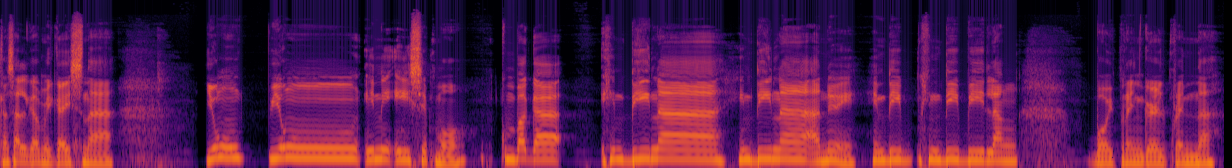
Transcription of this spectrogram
kasal kami guys na yung yung iniisip mo, kumbaga hindi na hindi na ano eh, hindi hindi bilang boyfriend girlfriend na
